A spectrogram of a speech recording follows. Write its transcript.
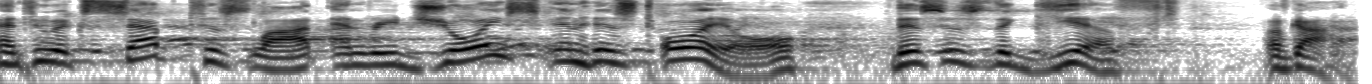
and to accept his lot and rejoice in his toil, this is the gift of God.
